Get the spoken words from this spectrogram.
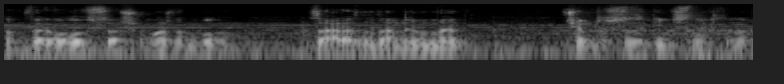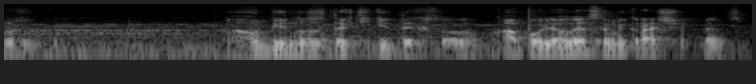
Там вирвало все, що можна було. Зараз, на даний момент, чим то все закінчиться, ніхто не розуміє. А обідно за тих тільки тих, хто. А полягли самі краще, в принципі.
